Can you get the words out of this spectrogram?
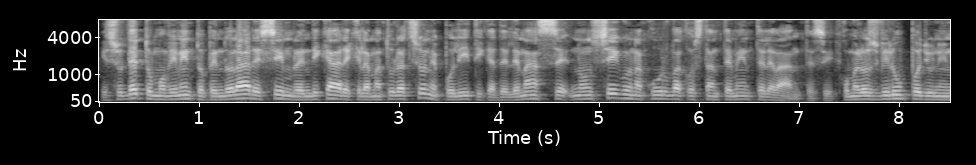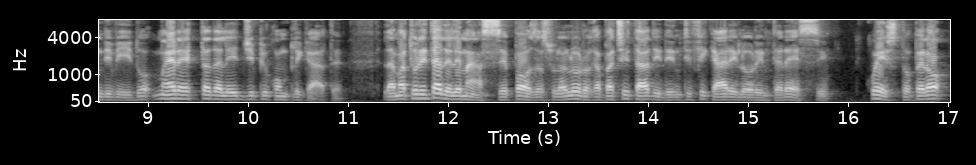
Il suddetto movimento pendolare sembra indicare che la maturazione politica delle masse non segue una curva costantemente levantesi, come lo sviluppo di un individuo, ma è retta da leggi più complicate. La maturità delle masse posa sulla loro capacità di identificare i loro interessi. Questo però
